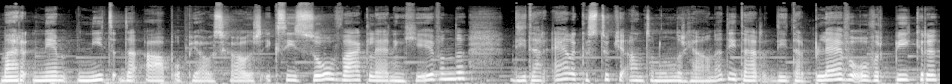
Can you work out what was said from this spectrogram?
Maar neem niet de aap op jouw schouders. Ik zie zo vaak leidinggevenden die daar eigenlijk een stukje aan ten onder gaan. Hè? Die, daar, die daar blijven over piekeren,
